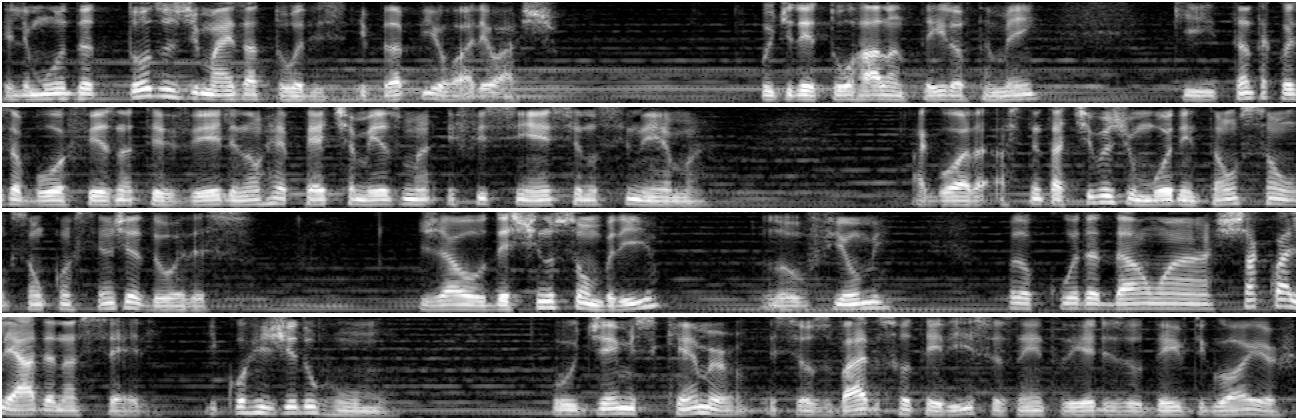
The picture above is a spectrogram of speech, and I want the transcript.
ele muda todos os demais atores, e para pior, eu acho. O diretor Alan Taylor também que tanta coisa boa fez na TV, ele não repete a mesma eficiência no cinema. Agora, as tentativas de humor então são, são constrangedoras. Já o Destino Sombrio, o novo filme, procura dar uma chacoalhada na série e corrigir o rumo. O James Cameron e seus vários roteiristas, né, entre eles o David Goyer,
